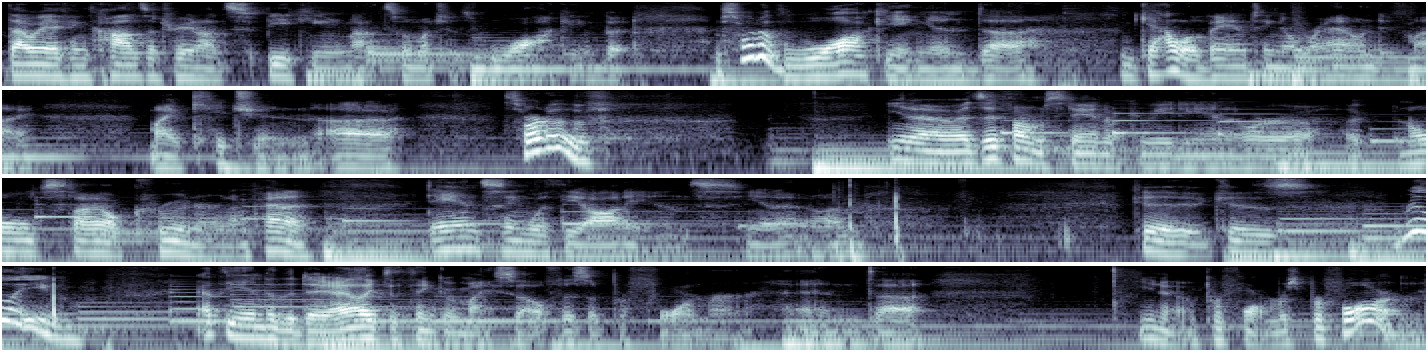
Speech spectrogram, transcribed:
that way I can concentrate on speaking, not so much as walking. But I'm sort of walking and uh, gallivanting around in my my kitchen, uh, sort of, you know, as if I'm a stand-up comedian or a, a, an old style crooner, and I'm kind of dancing with the audience. You know, I'm because really, at the end of the day, I like to think of myself as a performer, and uh, you know, performers perform.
